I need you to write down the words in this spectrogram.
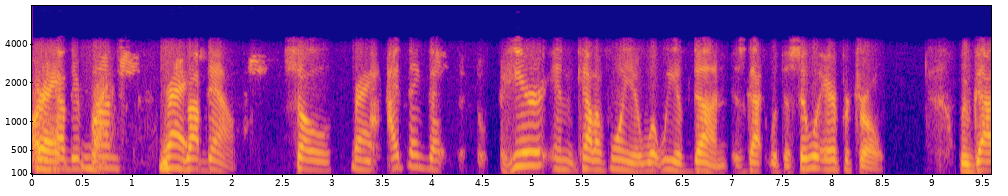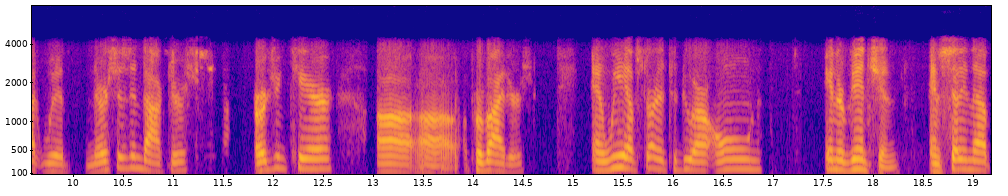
or right. to have their funds right. drop down. So right. I think that here in California, what we have done is got with the Civil Air Patrol, we've got with nurses and doctors, urgent care uh, uh, providers, and we have started to do our own intervention and setting up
